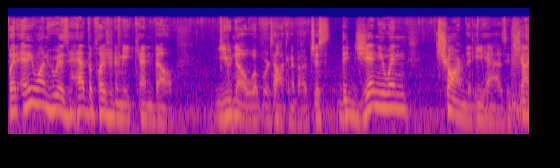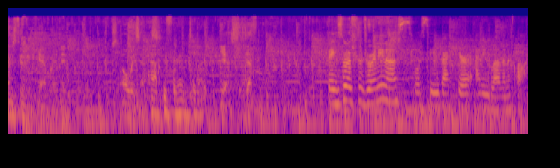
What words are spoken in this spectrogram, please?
But anyone who has had the pleasure to meet Ken Bell, you know what we're talking about. Just the genuine charm that he has. It shines through the camera, and it always has. Happy for him tonight. Yes, definitely. Thanks so much for joining us. We'll see you back here at 11 o'clock.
